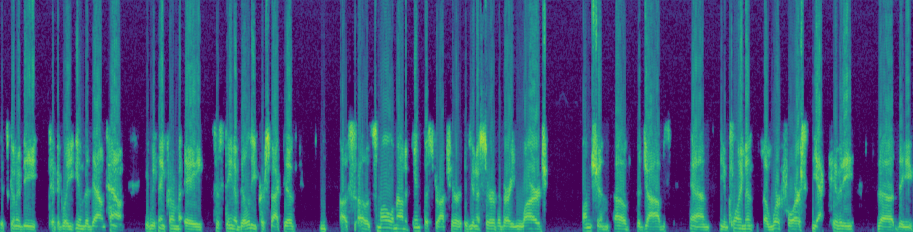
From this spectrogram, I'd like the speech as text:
it's going to be typically in the downtown. If we think from a sustainability perspective, a, a small amount of infrastructure is going to serve a very large function of the jobs and the employment, the workforce, the activity, the the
